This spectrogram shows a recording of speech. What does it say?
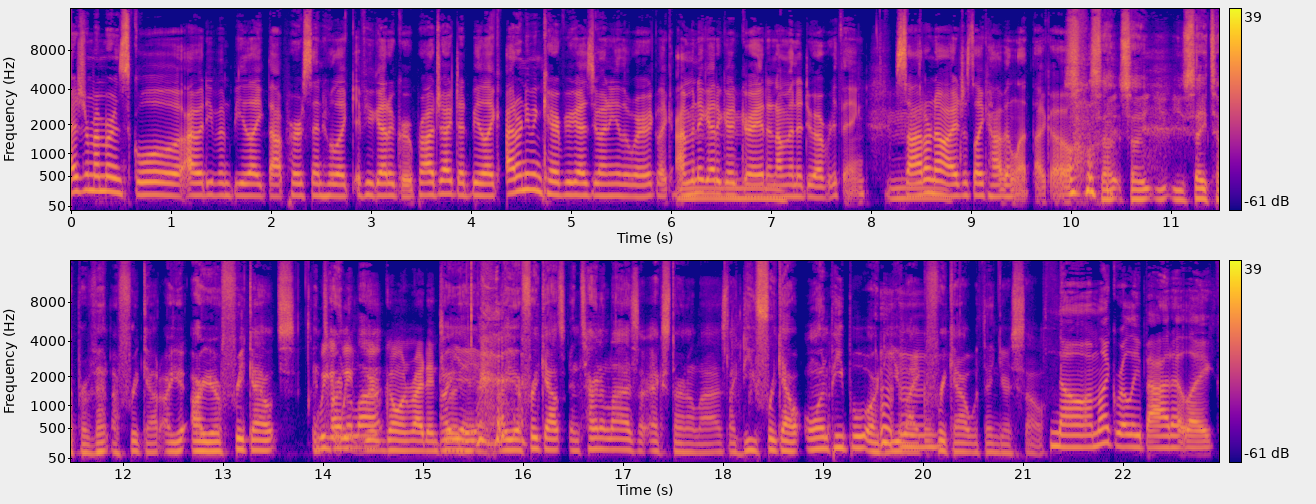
I just remember in school, I would even be like that person who like, if you get a group project, I'd be like, I don't even care if you guys do any of the work. Like I'm gonna get a good grade and I'm gonna do everything. So I don't know. I just like haven't let that go. so, so you, you say to prevent a freak out. Are you are your freakouts We, we, we're internalized? going right into Oh, it. yeah, yeah. Are your freakouts internalized or externalized? Like, do you freak out on people or do you like freak out within yourself? no, I'm like really bad at like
